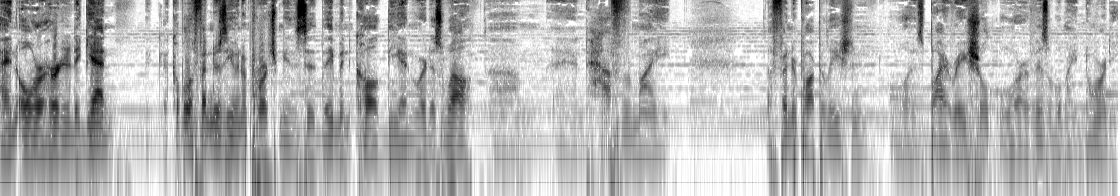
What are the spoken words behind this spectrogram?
and overheard it again a couple of offenders even approached me and said they've been called the N word as well. Um, and half of my offender population was biracial or a visible minority.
